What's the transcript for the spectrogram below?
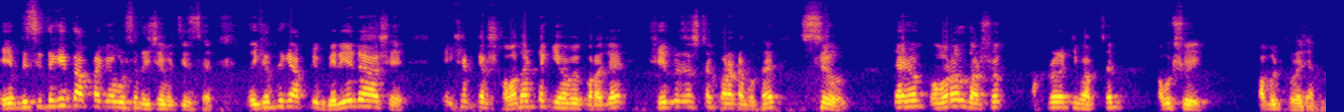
এফডিসি থেকেই তো আপনাকে অবস্থান হিসেবে চিনছে। এখান থেকে আপনি বেরিয়ে না আসে এখানকার সমাধানটা কীভাবে করা যায়, সেই প্রচেষ্টা করাটা বোধ হয় শ্রেয়। যাই হোক ওভারঅল দর্শক, আপনারা কি ভাবছেন? অবশ্যই কমেন্ট করে যাবেন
